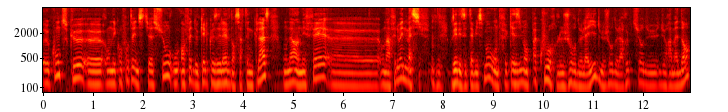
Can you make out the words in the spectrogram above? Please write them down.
euh, compte que euh, on est confronté à une situation où en fait de quelques élèves dans certaines classes, on a un effet, euh, on a un phénomène massif. Mhm. Vous avez des établissements où on ne fait quasiment pas cours le jour de l'Aïd, le jour de la rupture du, du Ramadan,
